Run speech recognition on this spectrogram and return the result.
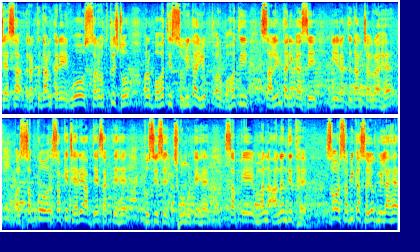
जैसा रक्तदान करें, वो सर्वोत्कृष्ट हो और बहुत ही सुविधा युक्त और बहुत ही शालीन तरीका से ये रक्तदान चल रहा है। और सबको, सबके चेहरे आप देख सकते हैं, खुशी से झूम उठे हैं, सबके मन आनंदित है। सौ और सभी का सहयोग मिला है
